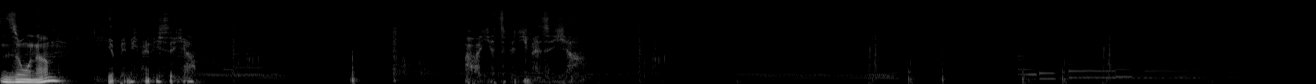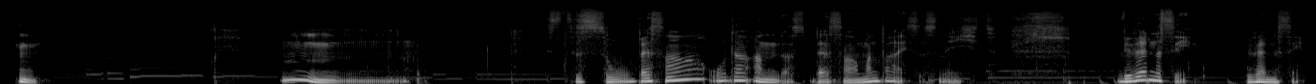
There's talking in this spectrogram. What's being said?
So, ne? Hier bin ich mir nicht sicher. Aber jetzt bin ich mir sicher. Hm. Hm. Ist es so besser oder anders besser? Man weiß es nicht. Wir werden es sehen. Wir werden es sehen.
